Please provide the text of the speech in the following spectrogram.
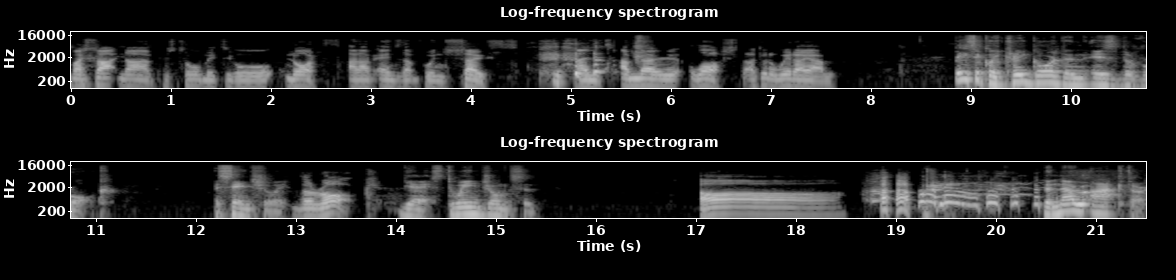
my sat nav has told me to go north, and I've ended up going south, and I'm now lost. I don't know where I am. Basically, Craig Gordon is the rock, essentially. The Rock. Yes, Dwayne Johnson. Oh. The now actor.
